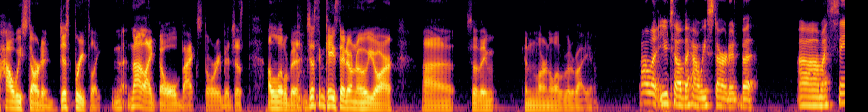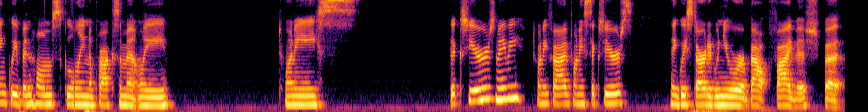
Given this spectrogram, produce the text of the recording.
how we started, just briefly, not like the whole backstory, but just a little bit, just in case they don't know who you are, uh, so they can learn a little bit about you. I'll let you tell the how we started, but um, I think we've been homeschooling approximately 26 years, maybe 25, 26 years. I think we started when you were about five ish, but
